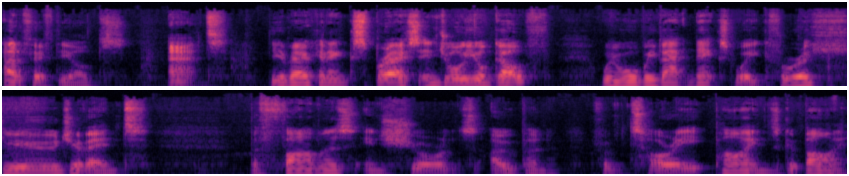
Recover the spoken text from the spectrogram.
out of 50 odds at the American Express. Enjoy your golf. We will be back next week for a huge event the Farmers Insurance Open from Torrey Pines. Goodbye.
